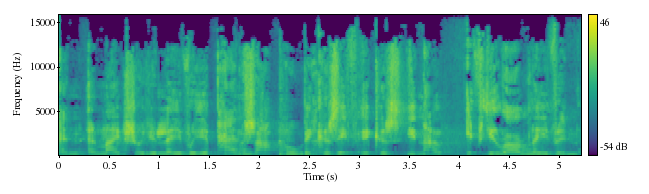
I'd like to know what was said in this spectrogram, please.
and, and make sure you leave with your pants Pants up pulled- because if because you know if you are leaving a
